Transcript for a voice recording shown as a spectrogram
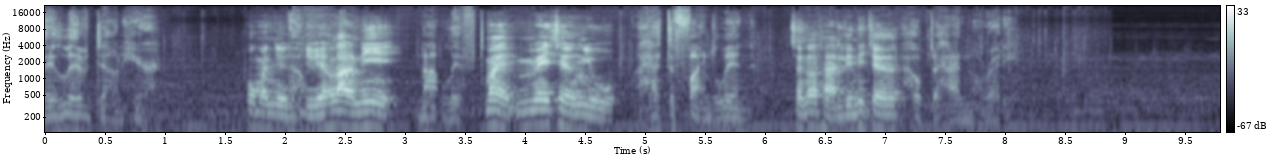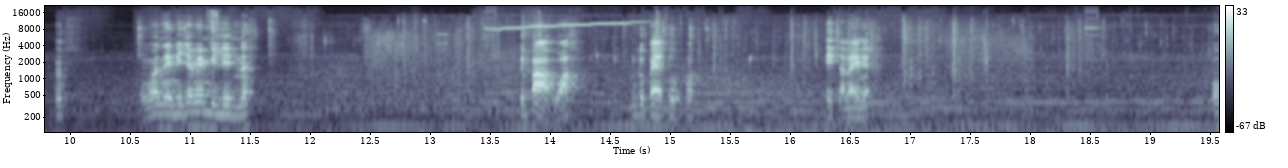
They live down here. พวกมันอยู่อยู่ข้างล่างนี่ Not lived. ไม่ไม่เชิงอยู่ I had to find Lynn. ฉันต้องหาลินให้เจอ I hoped I hadn't already. ผมว่าในนี้จะไม่มีลินนะ หรือเปล่าวะมันดูแปลถูกปะติดอะไรเนี่ยโอ้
